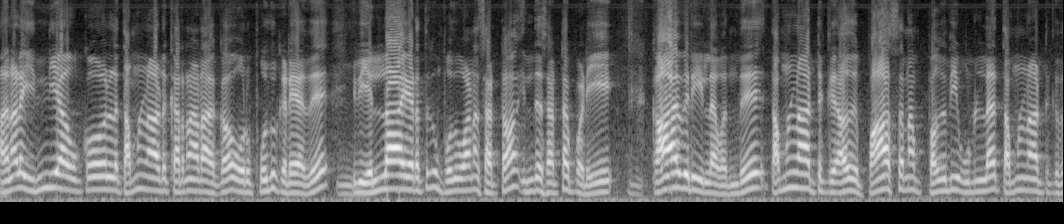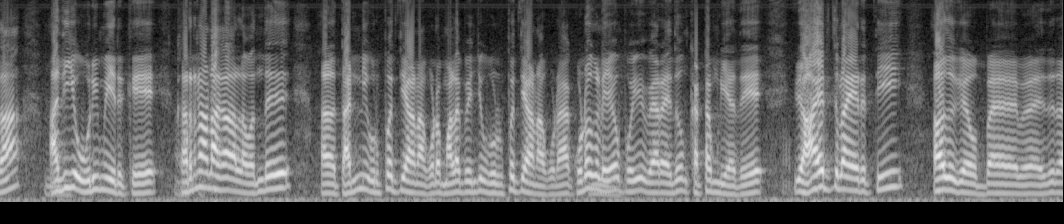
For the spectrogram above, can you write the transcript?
அதனால் இந்தியாவுக்கோ இல்லை தமிழ்நாடு கர்நாடகாக்கோ ஒரு பொது கிடையாது. இது எல்லா இடத்துக்கும் பொதுவான சட்டம். இந்த சட்டப்படி காவிரியில் வந்து தமிழ்நாட்டுக்கு அதாவது பாசன பகுதி உள்ள தமிழ்நாட்டுக்கு தான் அதிக உரிமை இருக்குது கர்நாடகாவில் வந்து தண்ணி உற்பத்தி ஆனால் கூட மழை பெஞ்சு உற்பத்தி ஆனால் கூட குடகுலையோ போய் வேற எதுவும் கட்ட முடியாது. இது ஆயிரத்தி தொள்ளாயிரத்தி அது இதில்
